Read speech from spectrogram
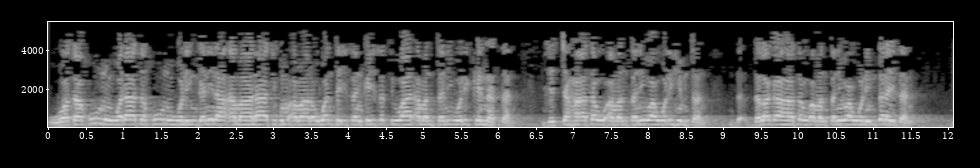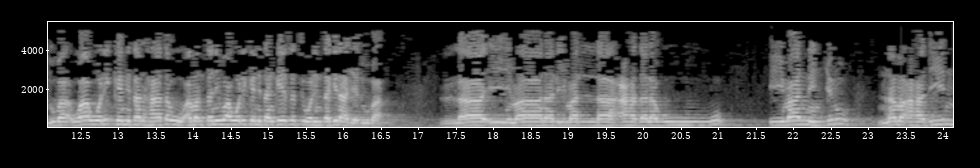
وتكونوا ولا تكونوا ولنجننا أماناتكم أمانا وانتيسا كيست وان أمنتني ولكنتا jecha haa ta'u amantanii waa wali himtan dalagaa haa ta'u amantanii waa waliin dalaydan duuba waa wali kennitan haa ta'u amantanii waa wali kennitan keessatti waliin daginaa jee duuba laa iimaana liman laa ahada lahu iimaanni hin jiru nama ahadiin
